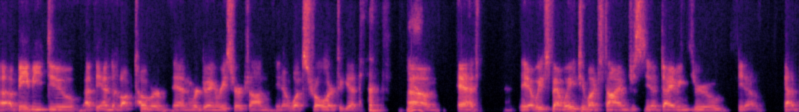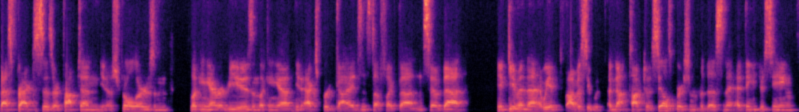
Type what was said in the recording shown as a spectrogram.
a baby due at the end of October, and we're doing research on you know what stroller to get. yeah. um, and you know we've spent way too much time just you know diving through you know kind of best practices or top 10 you know strollers and looking at reviews and looking at you know expert guides and stuff like that. And so that you know, given that we have obviously would not talked to a salesperson for this and I, I think you're seeing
